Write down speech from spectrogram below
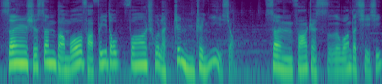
三十三把魔法飞刀发出了阵阵异响，散发着死亡的气息，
